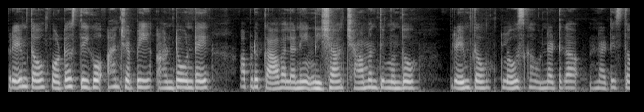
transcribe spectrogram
ప్రేమ్తో ఫొటోస్ దిగు అని చెప్పి అంటూ ఉంటే అప్పుడు కావాలని నిషా చామంతి ముందు ప్రేమతో క్లోజ్గా ఉన్నట్టుగా నటిస్తూ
